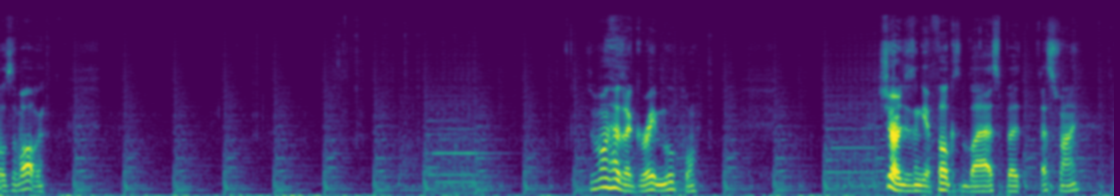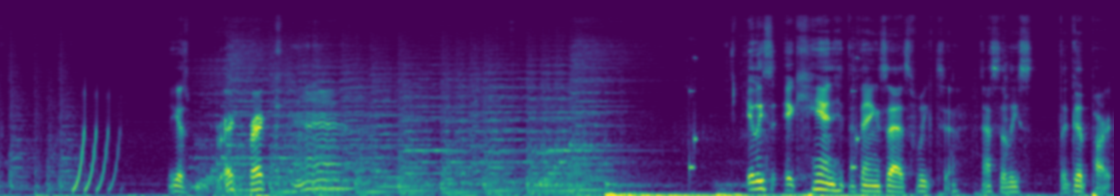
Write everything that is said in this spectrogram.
Waffles evolving. This one has a great move pool. Sure, it doesn't get focused Blast, but that's fine. He goes brick, brick. At least it can hit the things that it's weak to. That's at least the good part.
